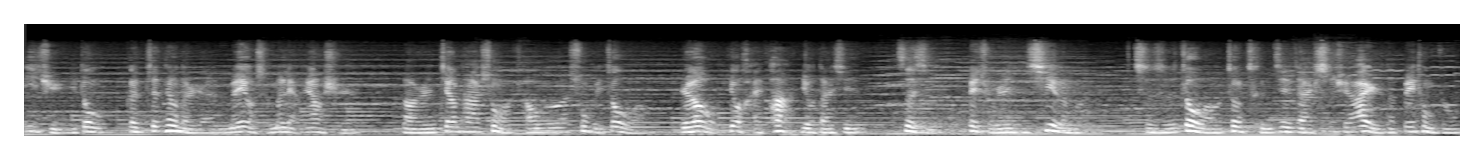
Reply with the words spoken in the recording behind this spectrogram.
一举一动跟真正的人没有什么两样时，老人将他送往朝歌，送给纣王。人偶又害怕又担心，自己被主人遗弃了吗？此时，纣王正沉浸在失去爱人的悲痛中。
